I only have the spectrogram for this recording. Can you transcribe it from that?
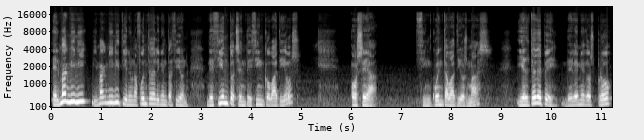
El Mac Mini, mi Mac Mini tiene una fuente de alimentación de 185 vatios, o sea, 50 vatios más, y el TDP del M2 Pro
